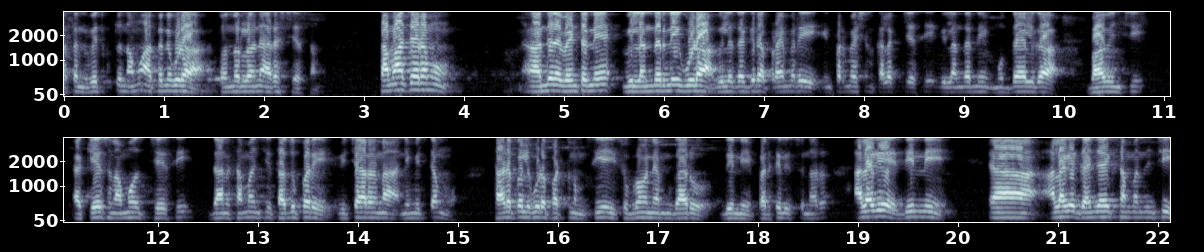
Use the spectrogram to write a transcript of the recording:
అతను వెతుకుతున్నాము. అతన్ని కూడా తొందరలోనే అరెస్ట్ చేస్తాం. సమాచారము అందిన వెంటనే వీళ్ళందరినీ కూడా వీళ్ళ దగ్గర ప్రైమరీ ఇన్ఫర్మేషన్ కలెక్ట్ చేసి వీళ్ళందరినీ ముద్దాయిలుగా భావించి ఆ కేసు నమోదు చేసి దానికి సంబంధించి తదుపరి విచారణ నిమిత్తం తాడేపల్లిగూడ పట్టణం సిఐ సుబ్రహ్మణ్యం గారు దీన్ని పరిశీలిస్తున్నారు. అలాగే దీన్ని అలాగే గంజాయికి సంబంధించి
